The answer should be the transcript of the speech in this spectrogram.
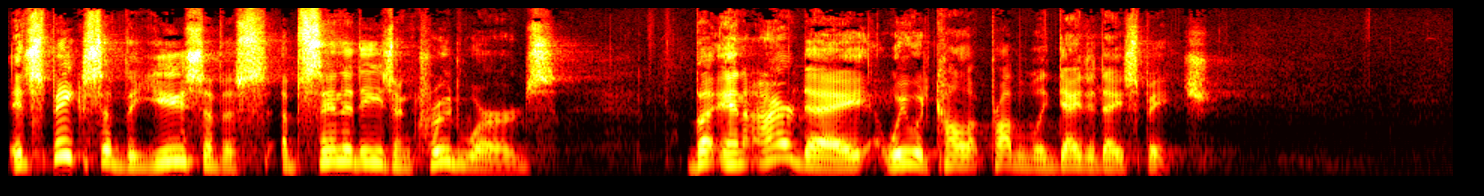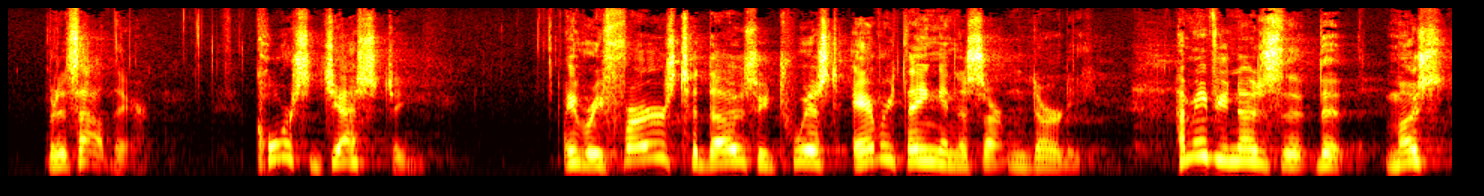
It speaks of the use of obscenities and crude words, but in our day, we would call it probably day to day speech but it's out there. Coarse jesting. It refers to those who twist everything into something dirty. How many of you notice that, that most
